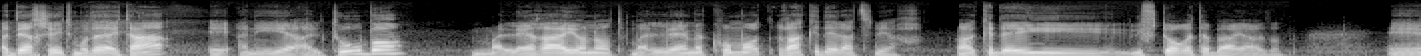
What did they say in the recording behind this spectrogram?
הדרך שלי להתמודד הייתה, אה, אני אהיה על טורבו, מלא רעיונות, מלא מקומות, רק כדי להצליח, רק כדי לפתור את הבעיה הזאת. אה,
